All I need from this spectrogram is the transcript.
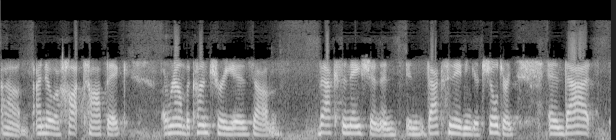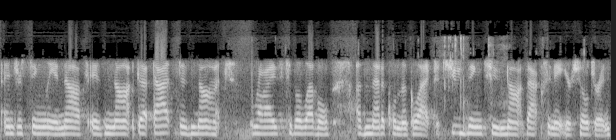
um, I know a hot topic around the country is um, vaccination and, and vaccinating your children, and that, interestingly enough, is not that that does not rise to the level of medical neglect. Choosing to not vaccinate your children.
